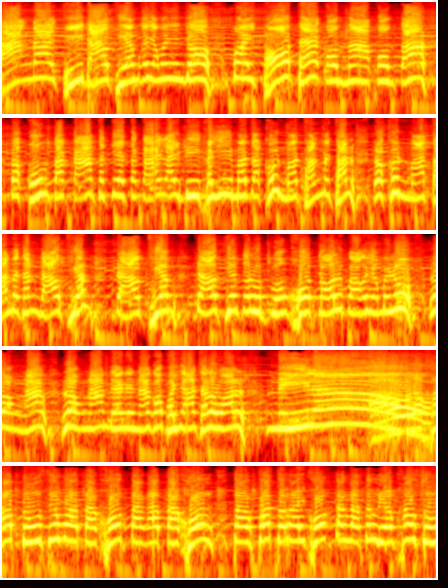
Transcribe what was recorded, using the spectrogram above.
ทางได้ทีดาวเทียมก็ยังไม่ยันยอมไม่ท้อแท้ก้มหน้าก้มตาตะกุงตะกามตะเกียกตะกายไล่บีขยี้มาจะขึ้นมาทันไม่ทันจะขึ้นมาทันไม่ทันดาวเทียม ดาวเทียม ดาวเทียมจะหลุดวงโคจรหรือเปล่าก็ยังไม่รู้ล่องน้ำล่องน้ำแดงในน้ำของพญาชาละวันหนีแล้วเอาละ ที่ว่าต่างโค้งต่างอัตต่างคนต่างฟัดอะไรโคกต่างหลักต่างเหลี่ยมเข้าสู่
